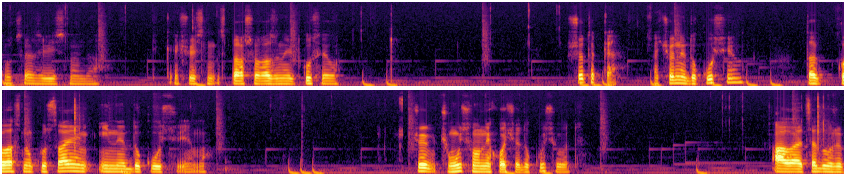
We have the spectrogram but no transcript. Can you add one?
Ну це, звісно, да. Тільки щось з першого разу не відкусило. Що таке? А що не докусуємо? Так класно кусаємо і не докусуємо. Що, чомусь воно не хоче докусувати. Але це дуже,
